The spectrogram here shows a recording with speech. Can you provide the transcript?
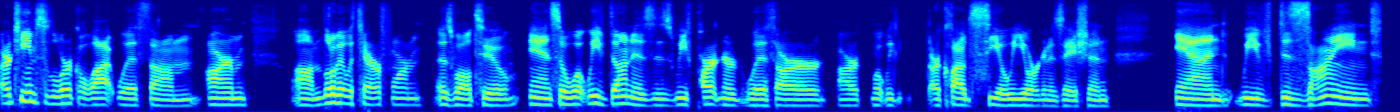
our teams work a lot with um, ARM, um, a little bit with Terraform as well too. And so what we've done is is we've partnered with our our what we our cloud COE organization, and we've designed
